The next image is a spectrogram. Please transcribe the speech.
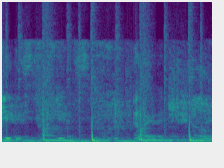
Get, kiss, get touch.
